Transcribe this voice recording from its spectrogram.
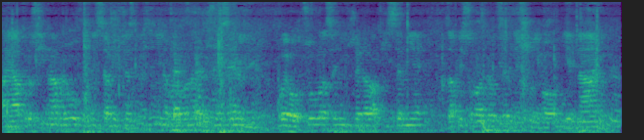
a já prosím návrhovou komisi, aby přesnesení navrhovaného usnesení po jeho odsouhlasení předala písemně zapisovatelce dnešního jednání.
